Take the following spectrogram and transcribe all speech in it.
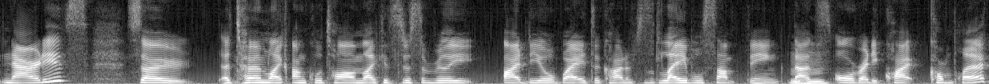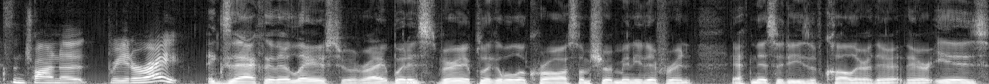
narratives. So a term like Uncle Tom, like it's just a really ideal way to kind of just label something mm-hmm. that's already quite complex and trying to reiterate. Exactly, there are layers to it, right? But it's very applicable across, I'm sure, many different ethnicities of color. There, there is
